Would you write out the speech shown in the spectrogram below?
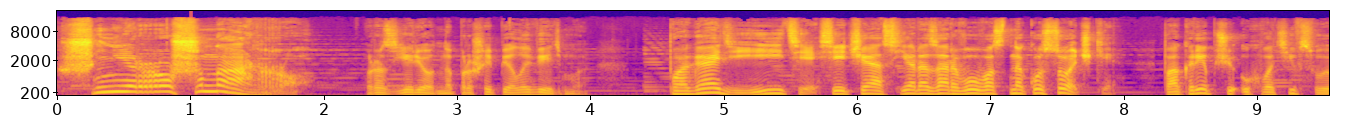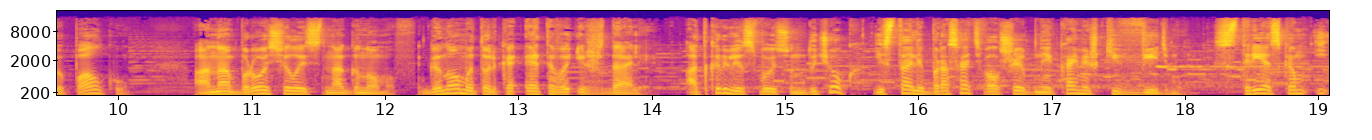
«Шниру-шнару!» — разъяренно прошипела ведьма. «Погодите, сейчас я разорву вас на кусочки!» Покрепче ухватив свою палку, она бросилась на гномов. Гномы только этого и ждали — открыли свой сундучок и стали бросать волшебные камешки в ведьму. С треском и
